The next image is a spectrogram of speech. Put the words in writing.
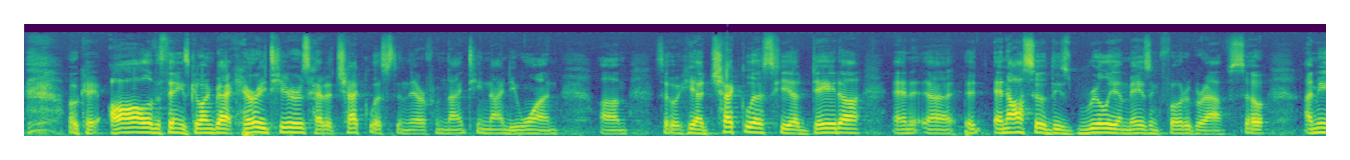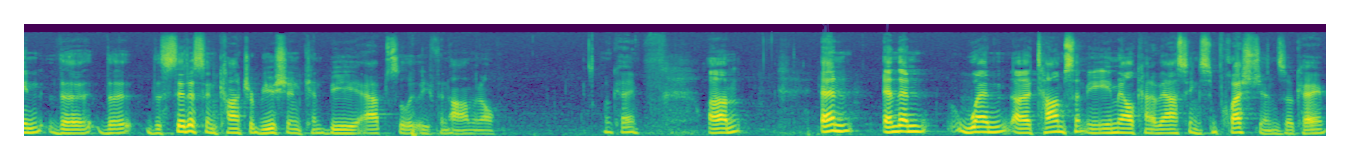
okay, all of the things going back. Harry Thiers had a checklist in there from 1991. Um, so he had checklists, he had data, and, uh, it, and also these really amazing photographs. So, I mean, the, the, the citizen contribution can be absolutely phenomenal. Okay? Um, and, and then when uh, Tom sent me an email kind of asking some questions, okay,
